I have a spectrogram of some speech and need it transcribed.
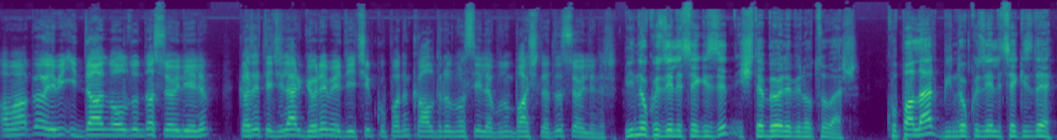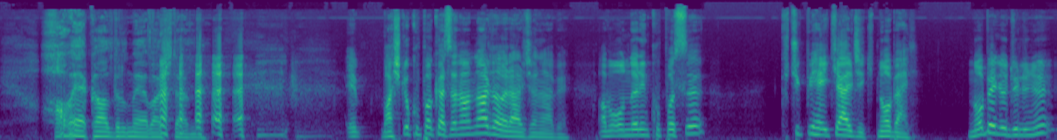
ama böyle bir iddianın olduğunu da söyleyelim. Gazeteciler göremediği için kupanın kaldırılmasıyla bunun başladığı söylenir. 1958'in işte böyle bir notu var. Kupalar 1958'de havaya kaldırılmaya başlandı. E, başka kupa kazananlar da var Ercan abi. Ama onların kupası küçük bir heykelcik Nobel. Nobel ödülünü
